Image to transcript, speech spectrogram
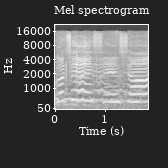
Good sense inside.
